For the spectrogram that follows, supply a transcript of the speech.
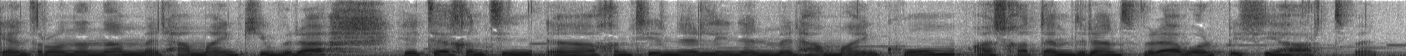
կենտրոնանամ մեր համայնքի վրա, եթե խնդիրներ լինեն մեր համայնքում, աշխատեմ դրանց վրա, որպիսի հարթվեն։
